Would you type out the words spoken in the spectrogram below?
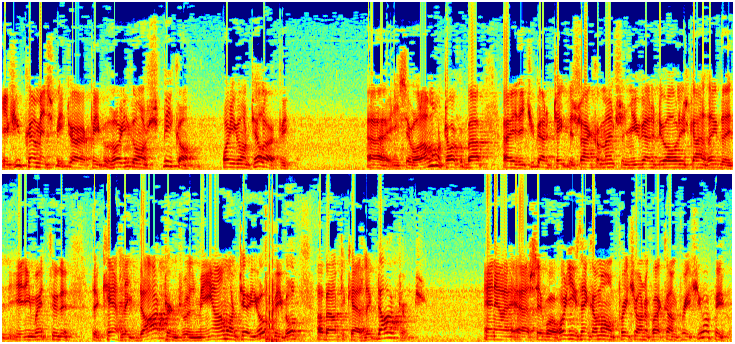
If you come and speak to our people, what are you going to speak on? What are you going to tell our people? Uh, he said, Well, I'm going to talk about uh, that you got to take the sacraments and you got to do all these kind of things. and he went through the, the Catholic doctrines with me. I'm going to tell your people about the Catholic doctrines. And I, I said, Well, what do you think I'm going to preach on if I come preach your people?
